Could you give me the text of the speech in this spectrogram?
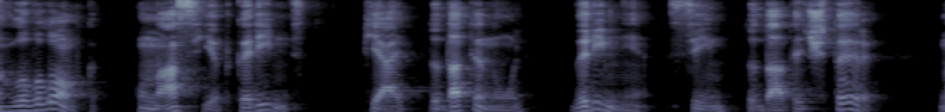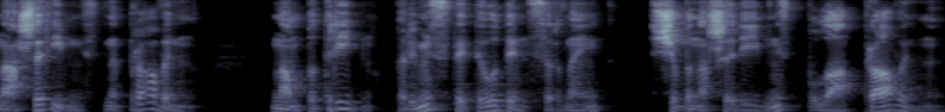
головоломка. У нас є така рівність. 5 додати 0 дорівнює 7 додати 4. Наша рівність неправильна. Нам потрібно перемістити один сірник, щоб наша рівність була правильною.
